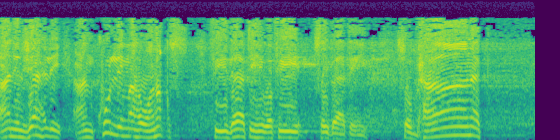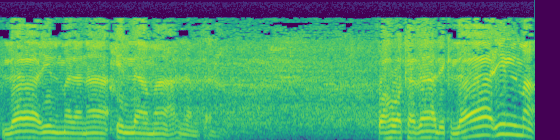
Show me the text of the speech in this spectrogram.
عن الجهل عن كل ما هو نقص في ذاته وفي صفاته. سبحانك لا علم لنا إلا ما علمتنا. وهو كذلك لا علم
